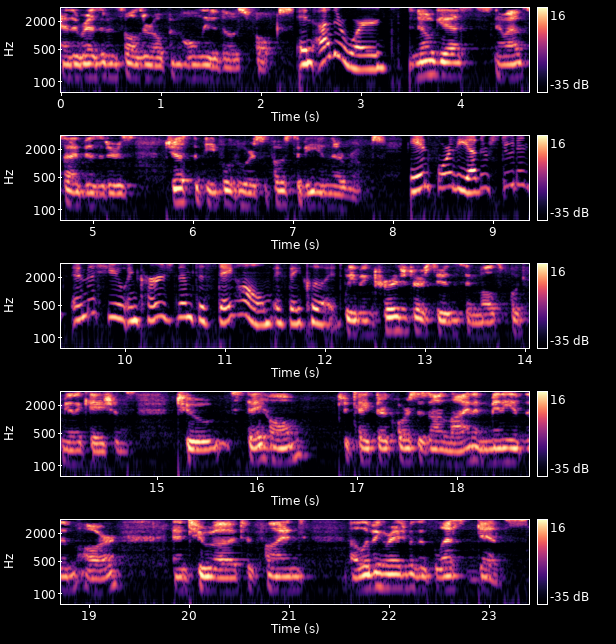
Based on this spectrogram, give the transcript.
and the residence halls are open only to those folks. In other words, no guests, no outside visitors, just the people who are supposed to be in their rooms. And for the other students, MSU encouraged them to stay home if they could. We've encouraged our students in multiple communications to stay home, to take their courses online, and many of them are, and to uh, to find a living arrangement that's less dense.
